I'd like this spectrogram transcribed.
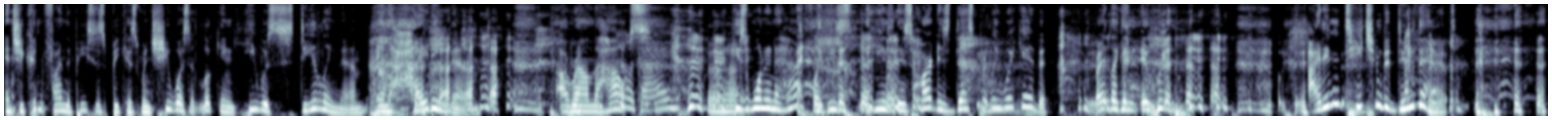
and she couldn't find the pieces because when she wasn't looking, he was stealing them and hiding them around the house. Malachi. He's one and a half. Like he's, he, his heart is desperately wicked, right? Like, and it, we, I didn't teach him to do that.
